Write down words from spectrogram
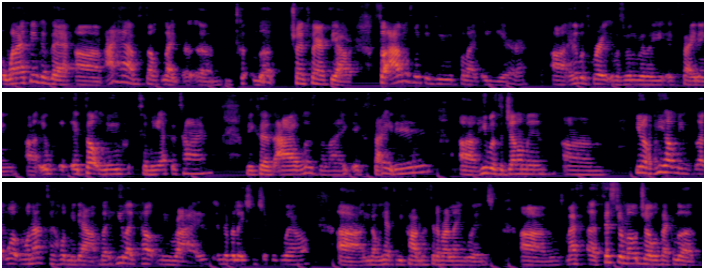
when I think of that, um, I have some like, uh, um, look, transparency hour. So I was with the dude for like a year uh, and it was great. It was really, really exciting. Uh, it, it felt new to me at the time because I was like excited. Uh, he was a gentleman. Um, you know, he helped me like well, well, not to hold me down, but he like helped me rise in the relationship as well. Uh, you know, we had to be cognizant of our language. Um, my uh, sister Mojo was like, "Look,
